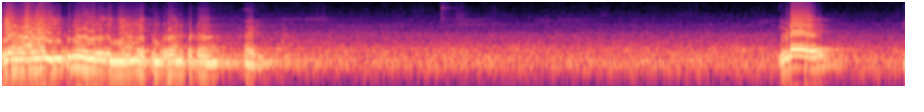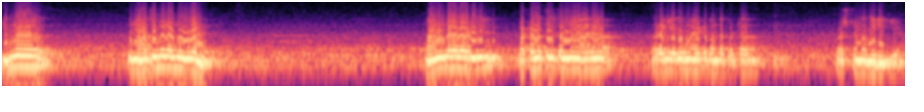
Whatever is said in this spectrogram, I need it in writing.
തയ്യാറാവാതിരിക്കുന്നു എന്നുള്ളത് തന്നെയാണ് ഏറ്റവും പ്രധാനപ്പെട്ട കാര്യം. ഇവിടെ ഇന്ന് മാധ്യമങ്ങൾ മുഴുവൻ മാനന്തവാടിയിൽ പട്ടണത്തിൽ തന്നെ ആന ഇറങ്ങിയതുമായിട്ട് ബന്ധപ്പെട്ട പ്രശ്നം വന്നിരിക്കുകയാണ്.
